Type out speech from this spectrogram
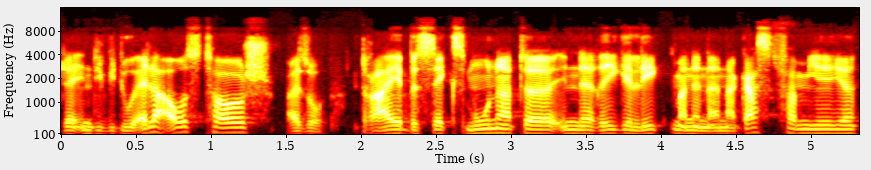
der individuelle Austausch, also drei bis sechs Monate in der Regel legt man in einer Gastfamilie.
